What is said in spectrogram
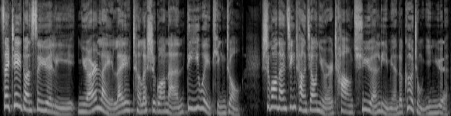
在这段岁月里，女儿蕾蕾成了施光南第一位听众。施光南经常教女儿唱屈原里面的各种音乐，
